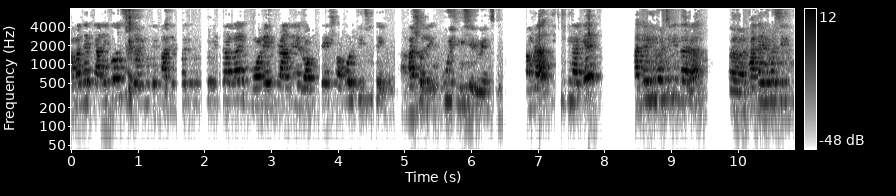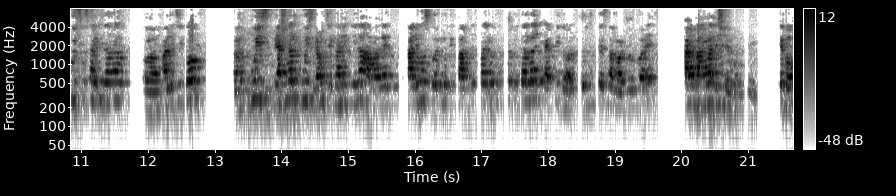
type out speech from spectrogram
আমাদের কালীগঞ্জ জয়পুরে কাদের উচ্চ বিদ্যালয় মনে প্রাণে, রক্তে সকল কিছুতে আসলে কুইজ মিশে রয়েছে। আমরা কিছুদিন আগে ঢাকা ইউনিভার্সিটি দ্বারা ঢাকা ইউনিভার্সিটি কুইজ সোসাইটি দ্বারা আলোচিত কুইজ, ন্যাশনাল কুইজ গ্রাউন্ড, যেখানে কিনা আমাদের কালীগঞ্জ করিমতি পাবলিক প্রাইভেট উচ্চ বিদ্যালয়ের একটি দল চতুর্থ স্থান অর্জন করে, সারা বাংলাদেশের মধ্যে। এবং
